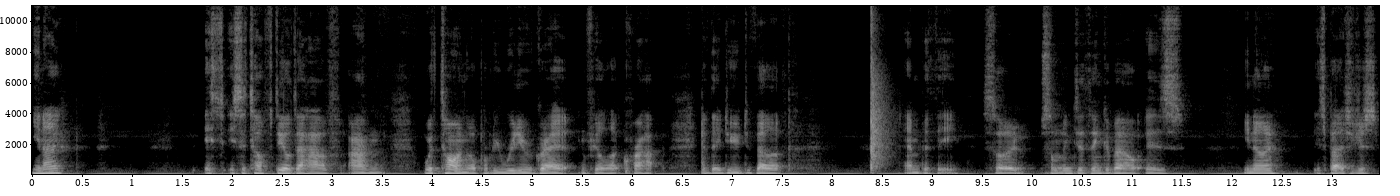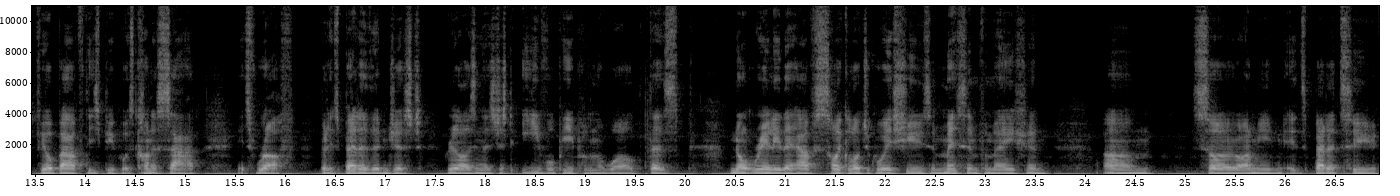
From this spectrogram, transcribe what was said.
you know, it's, it's a tough deal to have. And with time, I'll probably really regret it and feel like crap if they do develop empathy. So something to think about is, you know, it's better to just feel bad for these people. It's kind of sad. It's rough, but it's better than just realizing there's just evil people in the world. There's not really. They have psychological issues and misinformation. Um, so, I mean, it's better to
